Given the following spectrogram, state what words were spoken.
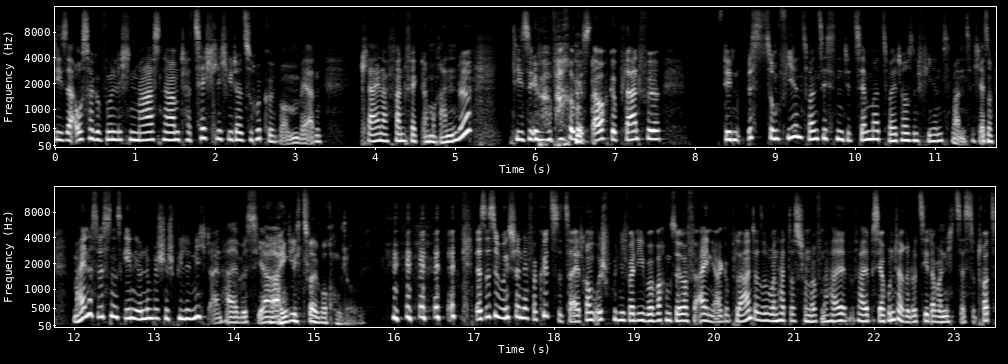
diese außergewöhnlichen Maßnahmen tatsächlich wieder zurückgenommen werden. Kleiner Funfact am Rande. Diese Überwachung ist auch geplant für den bis zum 24. Dezember 2024. Also meines Wissens gehen die Olympischen Spiele nicht ein halbes Jahr. Eigentlich zwei Wochen, glaube ich. das ist übrigens schon der verkürzte Zeitraum. Ursprünglich war die Überwachung selber für ein Jahr geplant. Also man hat das schon auf ein halb, halbes Jahr runter reduziert, aber nichtsdestotrotz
